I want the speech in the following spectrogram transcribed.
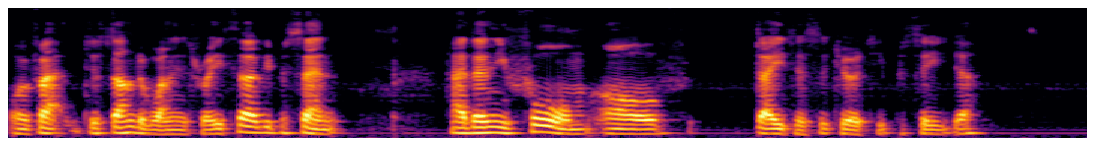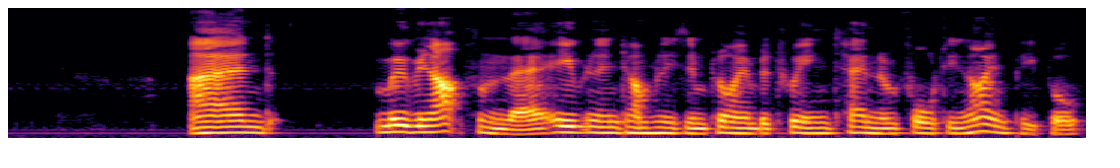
or in fact just under one in three, 30%, had any form of data security procedure. And moving up from there, even in companies employing between 10 and 49 people,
